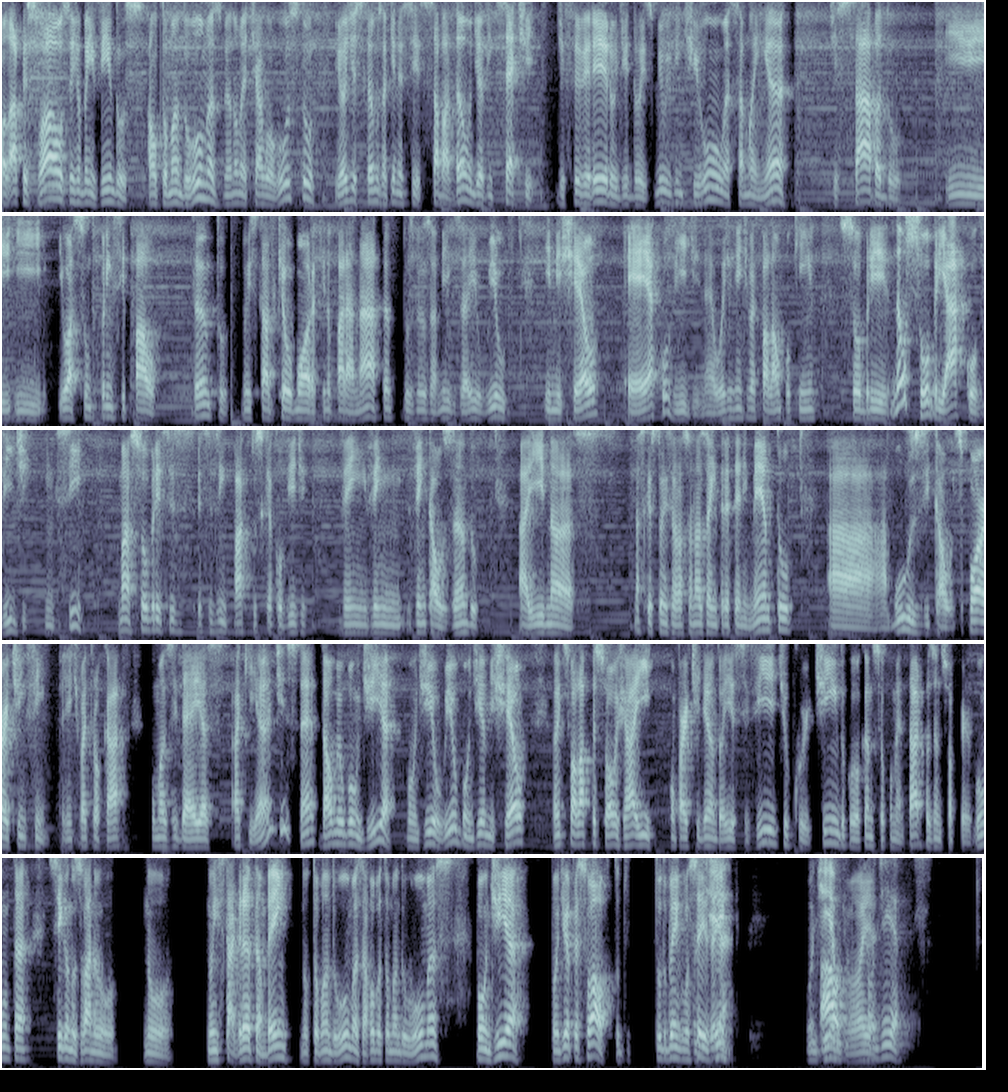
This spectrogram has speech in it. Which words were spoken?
Olá pessoal, sejam bem-vindos ao Tomando Umas. Meu nome é Thiago Augusto e hoje estamos aqui nesse sabadão, dia 27 de fevereiro de 2021, essa manhã de sábado. E, e, e o assunto principal, tanto no estado que eu moro aqui no Paraná, tanto dos meus amigos aí, Will e Michel, é a Covid, né? Hoje a gente vai falar um pouquinho sobre, não sobre a Covid em si, mas sobre esses, esses impactos que a Covid vem, vem, vem causando aí nas, nas questões relacionadas a entretenimento, a, a música, ao esporte, enfim. A gente vai trocar umas ideias aqui. Antes, né, dar o meu bom dia. Bom dia, Will. Bom dia, Michel. Antes, falar para o pessoal já aí, compartilhando aí esse vídeo, curtindo, colocando seu comentário, fazendo sua pergunta. Siga-nos lá no, no, no Instagram também, no Tomando Umas, arroba Tomando Umas. Bom dia, bom dia pessoal, tudo, tudo bem com vocês bom aí? Bom dia, bom dia.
